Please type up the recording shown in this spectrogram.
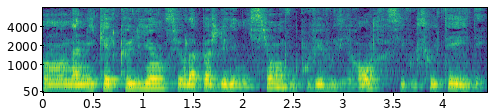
On a mis quelques liens sur la page de l'émission, vous pouvez vous y rendre si vous souhaitez aider.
